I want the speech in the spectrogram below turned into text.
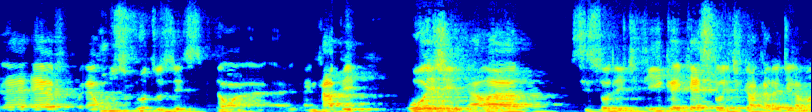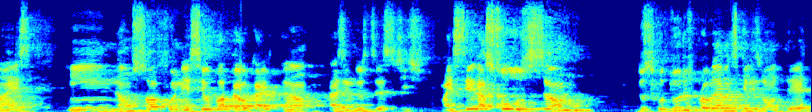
é, é, é um dos frutos disso. Então, a, a Encap, hoje, ela se solidifica e quer se solidificar cada dia mais, em não só fornecer o papel cartão às indústrias têxteis, mas ser a solução dos futuros problemas que eles vão ter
